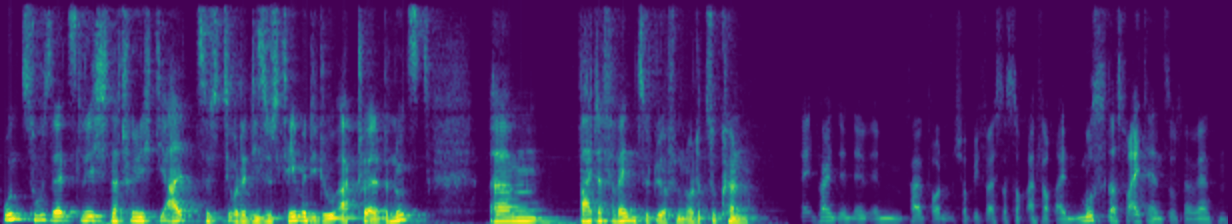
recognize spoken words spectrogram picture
und zusätzlich natürlich die Altsysteme oder die Systeme, die du aktuell benutzt, ähm, weiter verwenden zu dürfen oder zu können. Ich meine, in, in, im Fall von Shopify ist das doch einfach ein Muss, das weiterhin zu verwenden.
